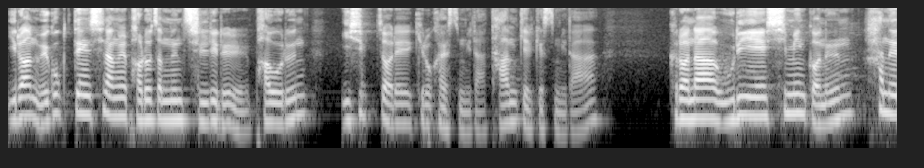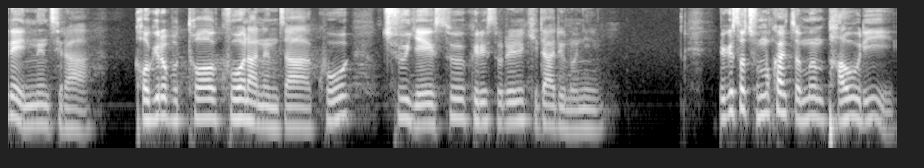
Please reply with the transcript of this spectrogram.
이러한 왜곡된 신앙을 바로잡는 진리를 바울은 20절에 기록하였습니다. 다 함께 읽겠습니다. 그러나 우리의 시민권은 하늘에 있는지라 거기로부터 구원하는 자 곧 주 예수 그리스도를 기다리노니 여기서 주목할 점은 바울이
